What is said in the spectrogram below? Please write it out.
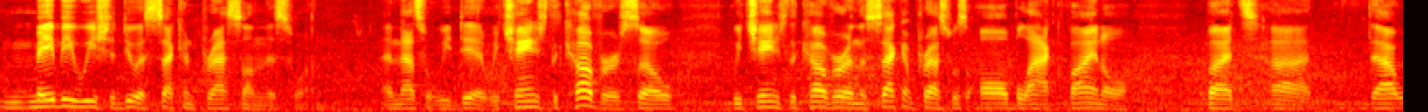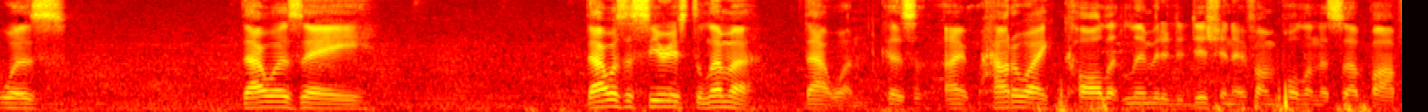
maybe we should do a second press on this one. And that's what we did. We changed the cover, so we changed the cover, and the second press was all black vinyl. But uh, that was that was a that was a serious dilemma. That one, because how do I call it limited edition if I'm pulling a sub pop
